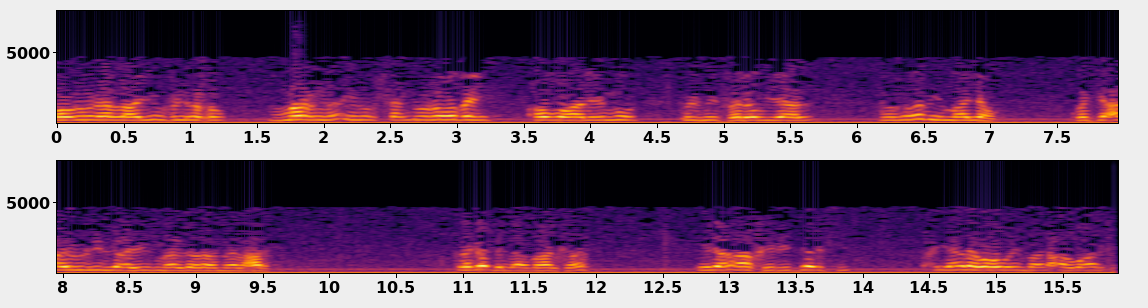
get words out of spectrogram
أورونا لا يفلح. مرنا إنو سندروبي أو ظالمون كل مفلو يال. دروبي ما يوم. وجعلوا لله ما ذرى من العرض. لقد الله بالك إلى آخر الدرس. وحيالا ووين بالعوارك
